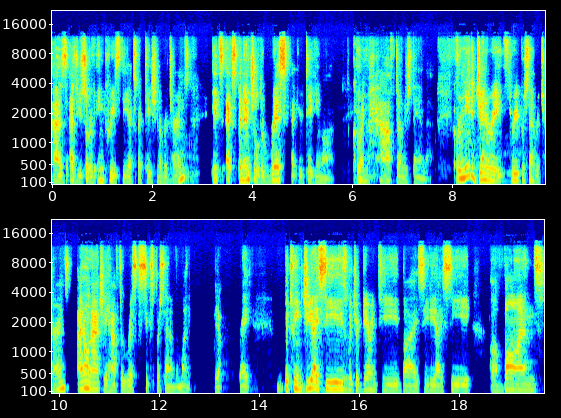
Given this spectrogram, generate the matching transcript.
as as you sort of increase the expectation of returns it's exponential the risk that you're taking on. Correct and you have to understand that. Correct. for me to generate 3% returns i don't actually have to risk 6% of the money. Yeah. Right? Between gics which are guaranteed by cdic uh, bonds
